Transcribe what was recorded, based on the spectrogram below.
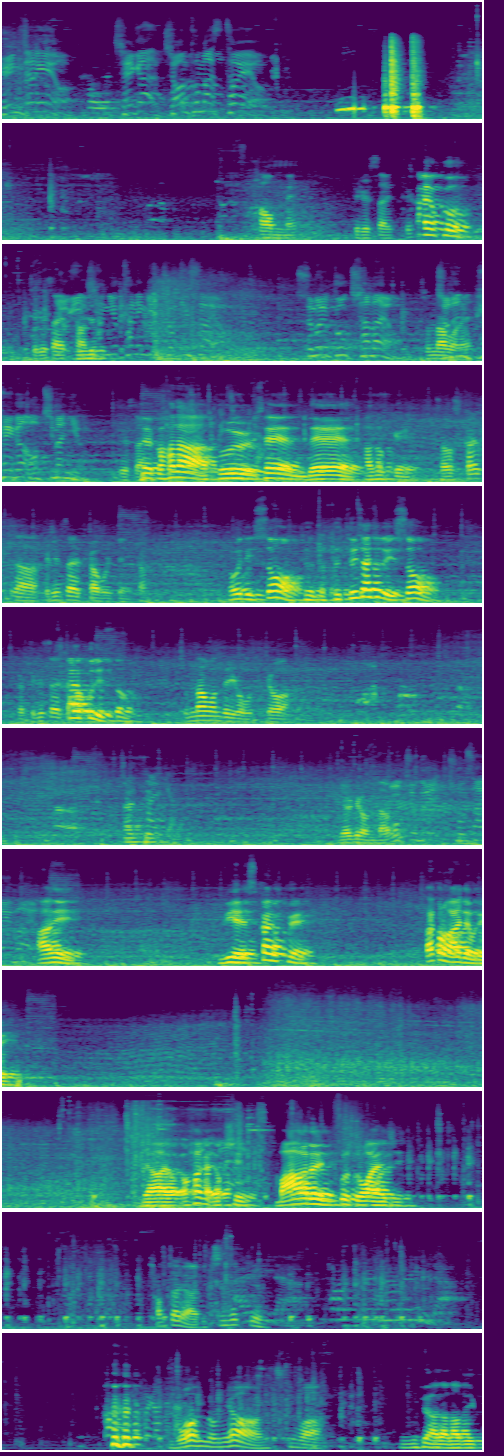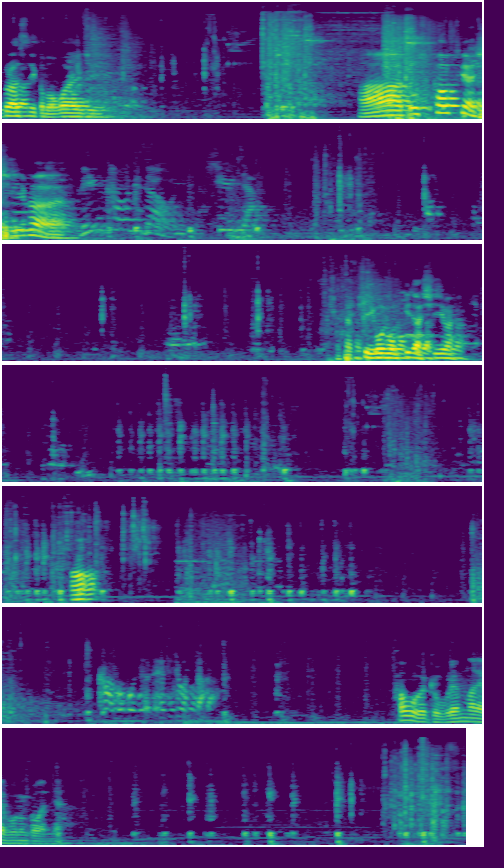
굉장해요. 제가 점프 마스터예요. 다 없네. 드릴 사이트. 카요쿠 드릴 사이트 다. 착륙하는 게 좋겠어요. 숨을 꾹 참아요. 존나 저는 머네. 패가 없지만요. 드릴 사이트. 그러니까 하나 둘셋넷 다섯 개 저 스카이프나 드릴 사이트 가고 있다니까. 어디 있어 들사이트도 있어 그러니까 드릴 사이트 가고 있어 존나 먼데 이거 어떻게 와? 여기로 온다고? 아니 위에 스카이프에 닦으러 가야 돼 우리 야 여- 하가 역시 마을은 입구로 들어와야지 깜짝이야 미친 새끼. 뭐한 놈이야 미친놈아. 야, 나, 나도 입구로 왔으니까 먹어야지. 아, 또 스카우트야, 씨발. 링 카운트다운 시작. 자, P20 끼자, 씨발. 어? 해치웠다. 하고 왜 이렇게 오랜만에 보는 거 같냐?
